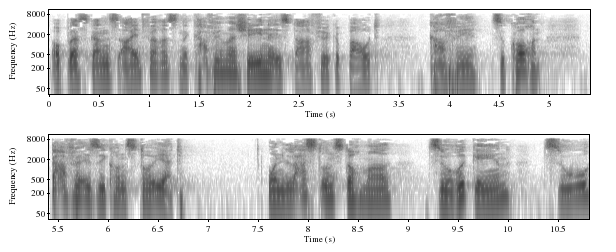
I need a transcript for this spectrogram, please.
ob was ganz einfaches. Eine Kaffeemaschine ist dafür gebaut, Kaffee zu kochen. Dafür ist sie konstruiert. Und lasst uns doch mal zurückgehen zu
